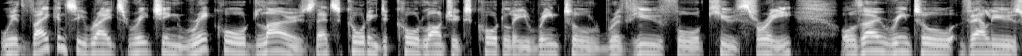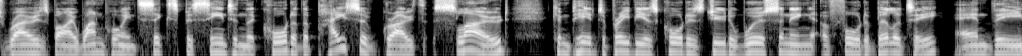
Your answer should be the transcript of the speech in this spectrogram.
with vacancy rates reaching record lows. That's according to CoreLogic's quarterly rental review for Q3. Although rental values rose by 1.6% in the quarter, the pace of growth slowed compared to previous quarters due to worsening affordability, and the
